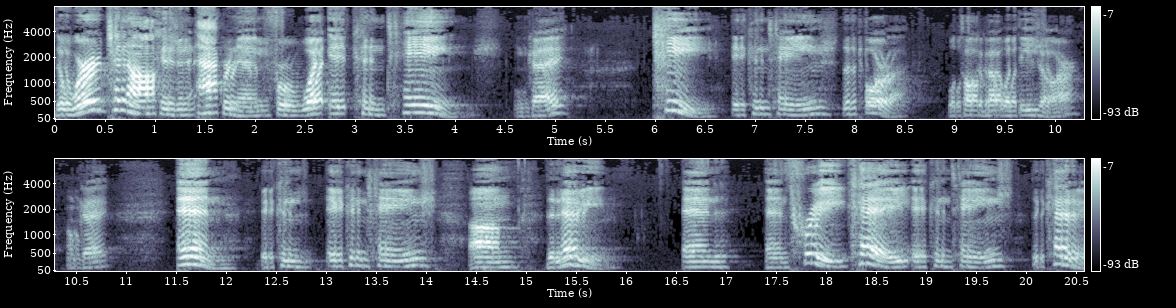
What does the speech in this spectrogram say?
the word Tanakh is an acronym for what it contains. Okay? T, it contains the Torah. We'll talk about what these are. Okay? N, it, con- it contains um, the Nevi'im. And, and 3, K, it contains the Ketuvim.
